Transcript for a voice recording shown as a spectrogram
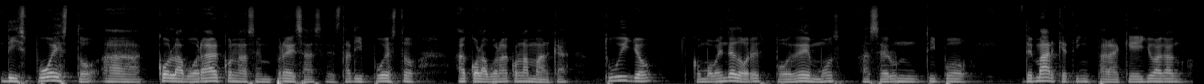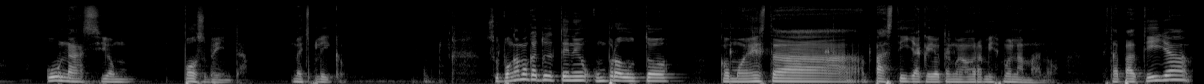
dispuesto a colaborar con las empresas, está dispuesto a colaborar con la marca, tú y yo, como vendedores, podemos hacer un tipo de marketing para que ellos hagan una acción postventa. Me explico. Supongamos que tú tienes un producto como esta pastilla que yo tengo ahora mismo en la mano. Esta pastilla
